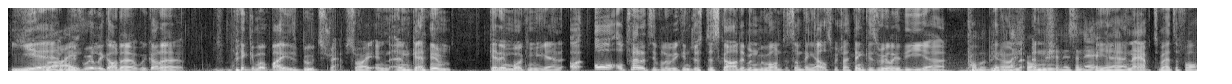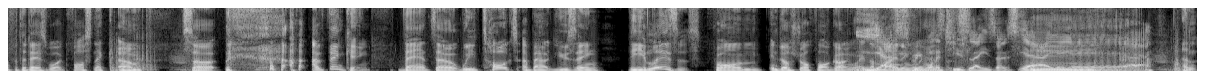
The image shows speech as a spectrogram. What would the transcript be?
Yeah, Right? we've really got to we got to pick him up by his bootstraps, right, and and get him get him working again. Or, or alternatively, we can just discard him and move on to something else, which I think is really the uh, Probably you know, the an- better an- option, isn't it? Yeah, an apt metaphor for today's workforce, Nick. Um, so I'm thinking that uh, we talked about using the lasers from industrial foregoing, right? The yes, mining we wanted to use lasers. Yeah, yeah, yeah, yeah, yeah. And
